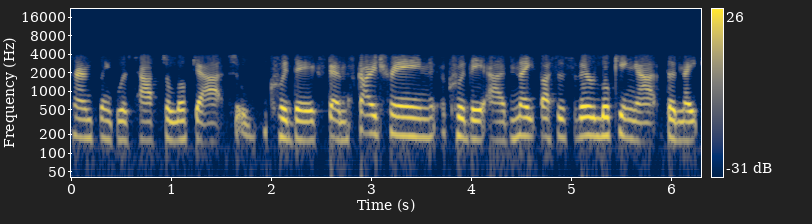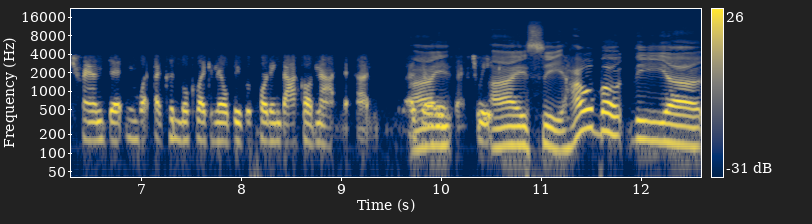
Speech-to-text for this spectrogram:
TransLink was tasked to look at could they extend SkyTrain, could they add night buses? So they're looking at the night transit and what that could look like, and they'll be reporting back on that uh, as I, early as next week. I see. How about the uh,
